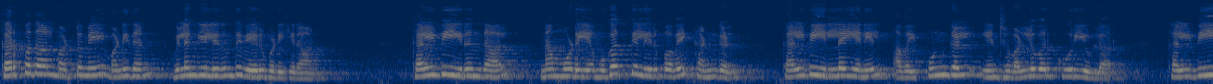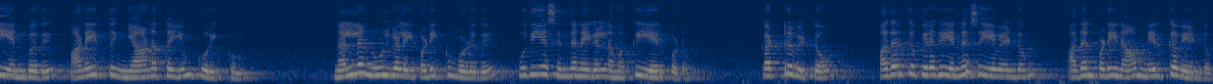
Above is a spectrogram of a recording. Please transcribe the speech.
கற்பதால் மட்டுமே மனிதன் விலங்கிலிருந்து வேறுபடுகிறான். கல்வி இருந்தால் நம்முடைய முகத்தில் இருப்பவை கண்கள் கல்வி இல்லையெனில் அவை புண்கள் என்று வள்ளுவர் கூறியுள்ளார். கல்வி என்பது அனைத்து ஞானத்தையும் குறிக்கும். நல்ல நூல்களை படிக்கும் பொழுது புதிய சிந்தனைகள் நமக்கு ஏற்படும். கற்றுவிட்டோம் அதற்கு பிறகு என்ன செய்ய வேண்டும்? அதன்படி நாம் நிற்க வேண்டும்.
